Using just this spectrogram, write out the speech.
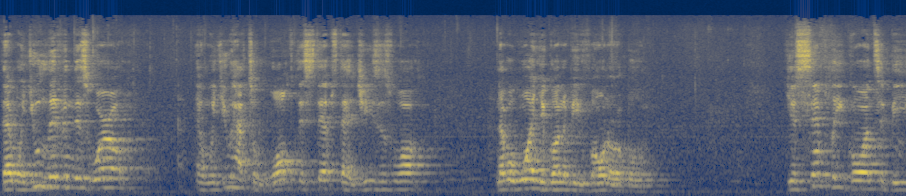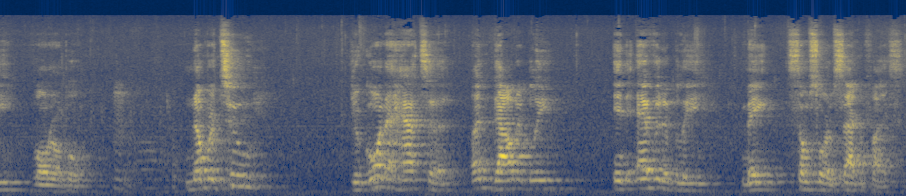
That when you live in this world and when you have to walk the steps that Jesus walked, number one, you're going to be vulnerable. You're simply going to be vulnerable. Number two, you're going to have to undoubtedly, inevitably make some sort of sacrifice.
